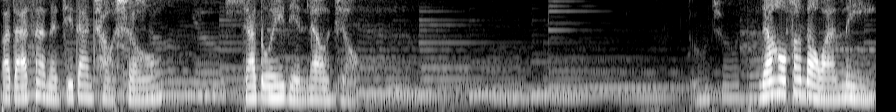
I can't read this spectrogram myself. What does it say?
把打散的鸡蛋炒熟，加多一点料酒，然后放到碗里，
